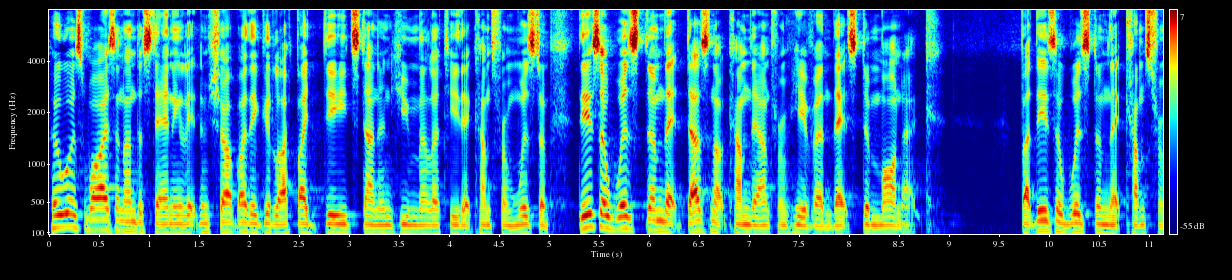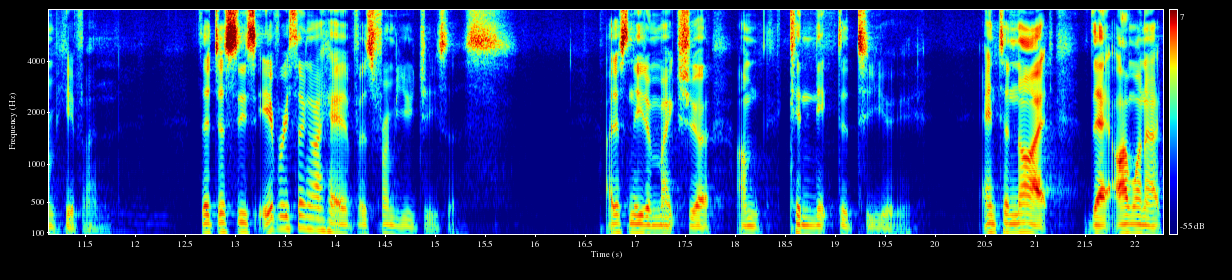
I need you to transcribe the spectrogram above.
Who was wise and understanding? Let them show up by their good life, by deeds done in humility that comes from wisdom. There's a wisdom that does not come down from heaven, that's demonic. But there's a wisdom that comes from heaven that just says, Everything I have is from you, Jesus. I just need to make sure I'm connected to you. And tonight, that I want, a,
